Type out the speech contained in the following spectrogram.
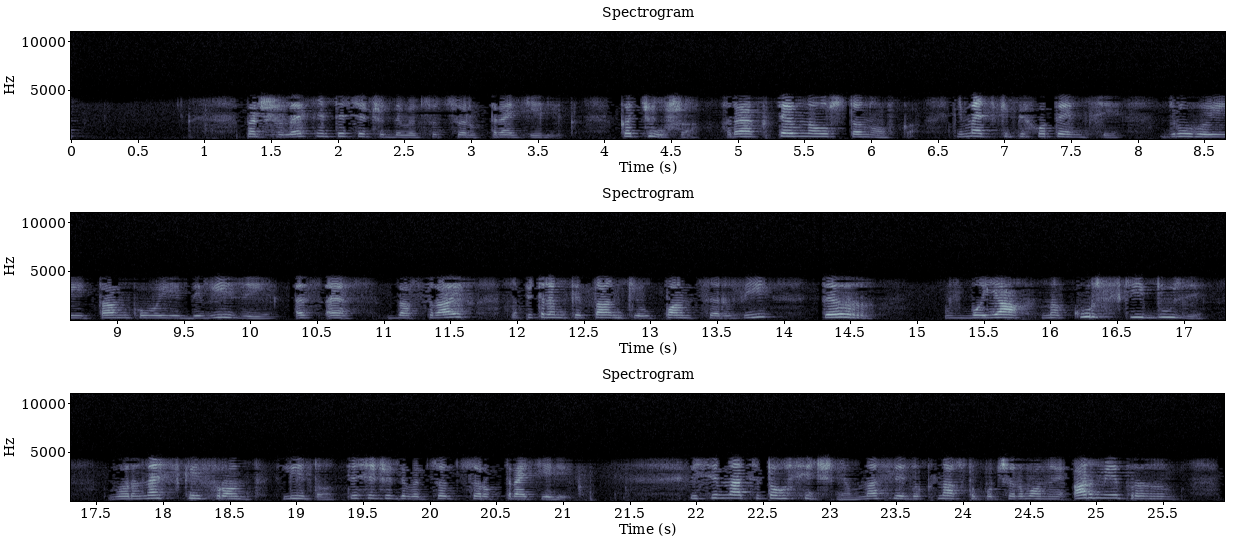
1 липня 1943 рік. Катюша, реактивна установка. Німецькі піхотинці 2-ї танкової дивізії СС Reich за підтримки танків Панцер-В Тигр в боях на Курській дузі. Воронезький фронт. Літо 1943 рік. 18 січня внаслідок наступу Червоної армії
